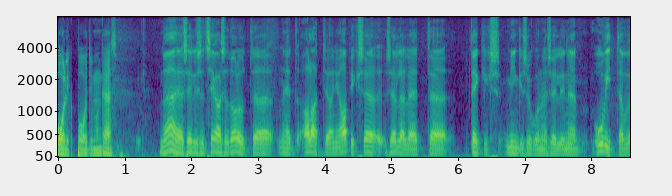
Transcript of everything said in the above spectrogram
poolik poodium on käes. nojah, ja sellised segased olud, need alati on ju abiks sellele, et tekiks mingisugune selline huvitav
